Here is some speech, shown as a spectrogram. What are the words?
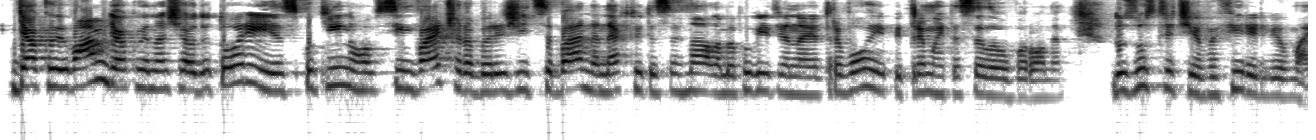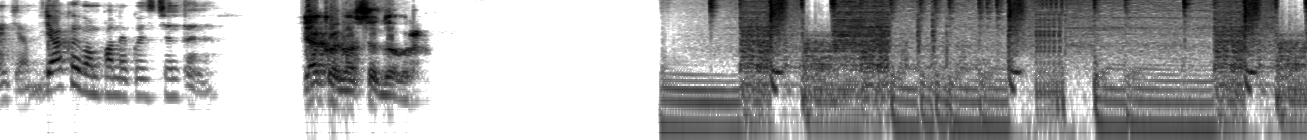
Дякую вам, дякую нашій аудиторії. Спокійного всім вечора. Бережіть себе, не нехтуйте сигналами повітряної тривоги і підтримуйте сили оборони. До зустрічі в ефірі Львів Медіа. Дякую вам, пане Константине. Дякую на все добре.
